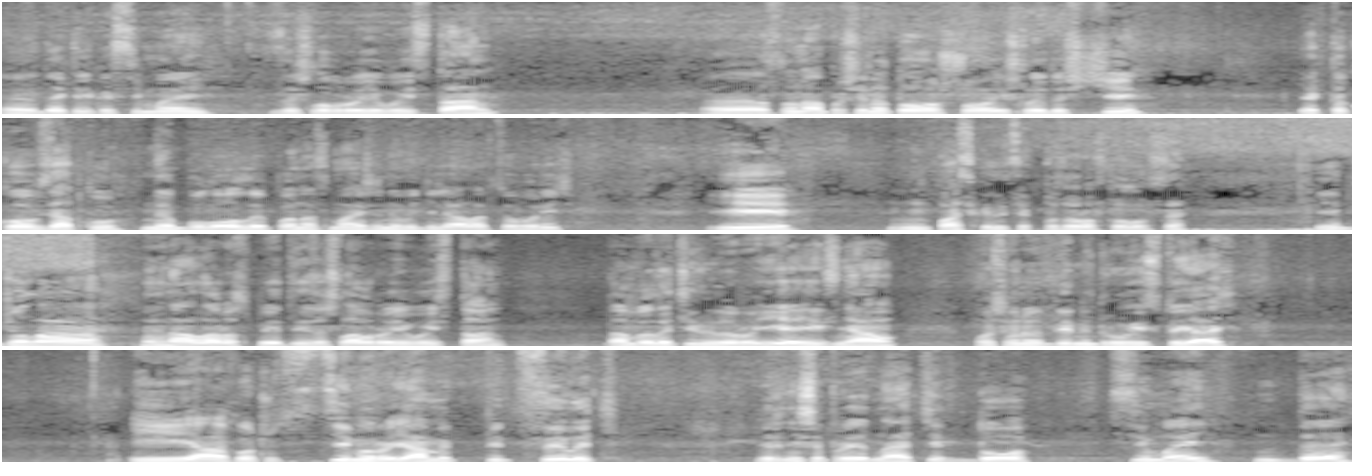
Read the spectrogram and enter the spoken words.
Е, Декілька сімей зайшло в роєвий стан. Е, Основна причина того, що йшли дощі. Як такого взятку не було, липа нас майже не виділяла цьогоріч. І пасіка дивіться, як позаростало все. І бджола гнала розплід і зайшла в роєвий стан. Там вилетіли рої, я їх зняв. Ось вони один і другий стоять. І я хочу з цими роями підсилити, вірніше приєднати їх до сімей, де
